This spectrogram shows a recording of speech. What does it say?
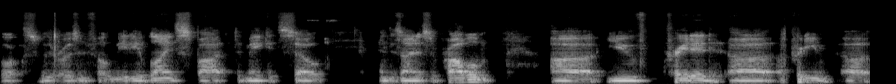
books with Rosenfeld Media Blind Spot to Make It So and Design is a Problem. Uh, you've created uh, a pretty uh,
